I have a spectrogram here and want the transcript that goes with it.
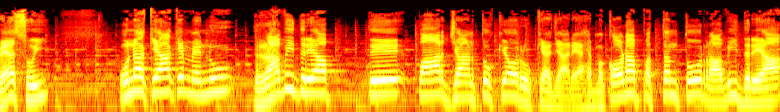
ਬਹਿਸ ਹੋਈ। ਉਹਨਾਂ ਕਿਹਾ ਕਿ ਮੈਨੂੰ ਰਾਵੀ ਦਰਿਆ ਤੇ ਪਾਰ ਜਾਣ ਤੋਂ ਕਿਉਂ ਰੋਕਿਆ ਜਾ ਰਿਹਾ ਹੈ? ਮਕੌੜਾ ਪੱਤਨ ਤੋਂ ਰਾਵੀ ਦਰਿਆ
